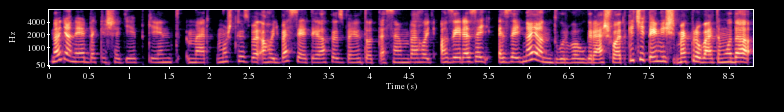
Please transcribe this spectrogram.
Nagyon érdekes egyébként, mert most közben, ahogy beszéltél, a közben jutott eszembe, hogy azért ez egy, ez egy nagyon durva ugrás volt. Kicsit én is megpróbáltam oda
